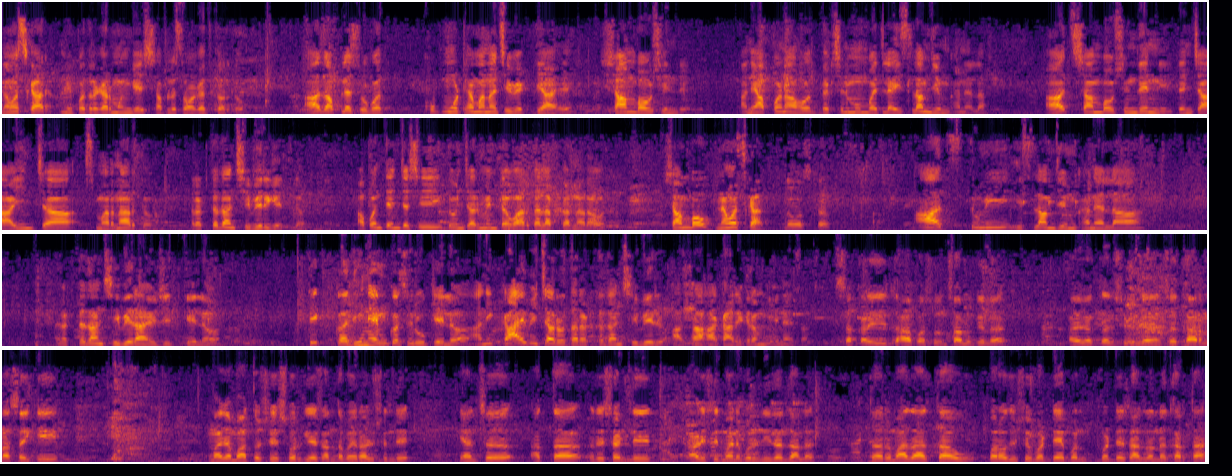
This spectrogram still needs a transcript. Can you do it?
नमस्कार मी पत्रकार मंगेश आपलं स्वागत करतो. आज आपल्यासोबत खूप मोठ्या मनाची व्यक्ती आहे श्यामभाऊ शिंदे. आणि आपण आहोत दक्षिण मुंबईतल्या इस्लाम जिमखान्याला. आज श्यामभाऊ शिंदेंनी त्यांच्या आईंच्या स्मरणार्थ रक्तदान शिबिर घेतलं. आपण त्यांच्याशी दोन चार मिनिटं वार्तालाप करणार आहोत. श्यामभाऊ नमस्कार. नमस्कार. आज तुम्ही इस्लाम जिमखान्याला रक्तदान शिबिर आयोजित केलं. ते कधी नेमकं सुरू केलं आणि काय विचार होता रक्तदान शिबिर असा हा कार्यक्रम घेण्याचा? सकाळी दहा पासून चालू केलं. आणि रक्तदान शिबिर घेण्याचं कारण असं आहे की माझ्या मातोश्री स्वर्गीय शांताबाई राजू शिंदे यांचं आत्ता रिसेंटली अडीच तीन महिन्यापूर्वी निधन झालं. तर माझा आता परवा दिवशी बड्डे पण बड्डे साजरा न करता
